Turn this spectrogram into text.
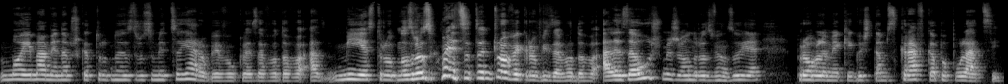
mojej mamie na przykład trudno jest zrozumieć, co ja robię w ogóle zawodowo, a mi jest trudno zrozumieć, co ten człowiek robi zawodowo, ale załóżmy, że on rozwiązuje problem jakiegoś tam skrawka populacji.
